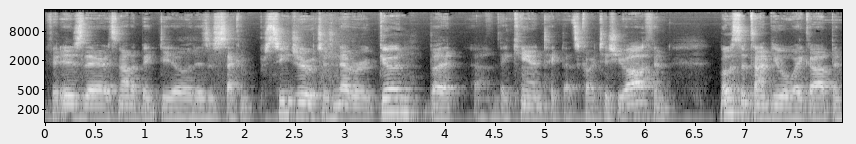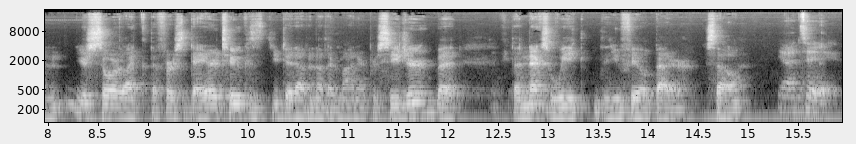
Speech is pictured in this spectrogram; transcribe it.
If it is there, it's not a big deal. It is a second procedure, which is never good, but um, they can take that scar tissue off and most of the time people wake up and you're sore like the first day or two because you did have another minor procedure, but the next week you feel better. So yeah, I'd say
